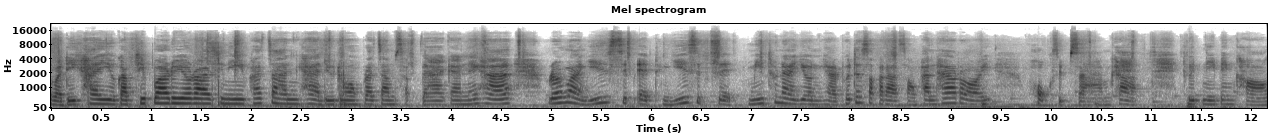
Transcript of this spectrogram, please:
สวัสดีค่ะ อยู่กับทิพย์วารีราชินีพระจันทร์ค่ะ ดูดวงประจำสัปดาห์กันนะคะ ระหว่าง 21 ถึง 27 มิถุนายนค่ะ พุทธศักราช 2563 ค่ะคลิปนี้เป็นของ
